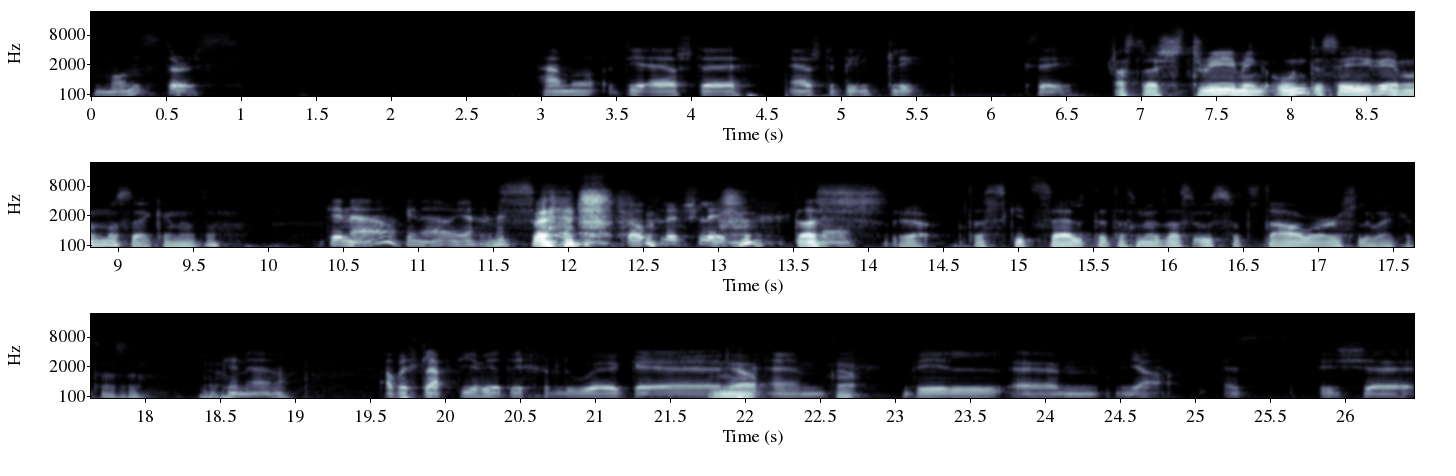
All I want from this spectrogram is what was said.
Monsters. Haben wir die ersten erste Bildchen gesehen? Also das ist Streaming und eine Serie, muss man sagen, oder? Genau, genau, ja. Das, äh, Doppelt schlimm. das, ja, das gibt es selten, dass wir das außer Star Wars schauen. Also, ja. Genau. Aber ich glaube, die werde ich schauen. Ja. Ähm, Ja. Weil, ähm, ja, es ist äh,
